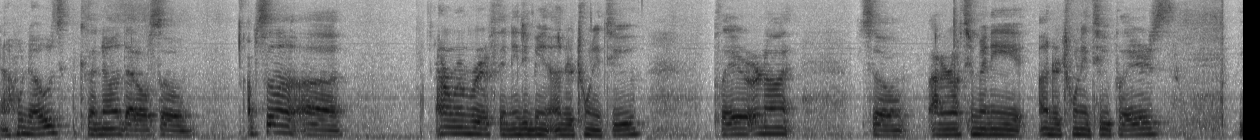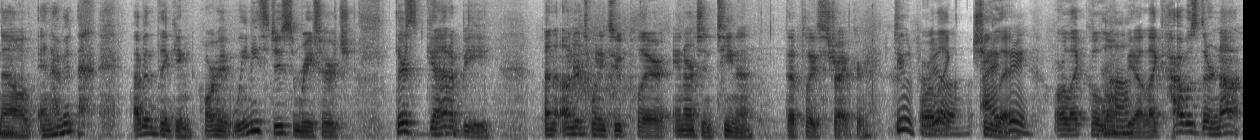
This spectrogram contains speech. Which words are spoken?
I, who knows? Because I know that also. I'm still. Uh, I don't remember if they need to be an under twenty two player or not. So I don't know too many under twenty two players. Now, and I've been, I've been thinking, Jorge, we need to do some research. There's gotta be an under 22 player in Argentina that plays striker, Dude, for or real, I like Chile, agree. Uh-huh. or like Colombia. Like, how is there not?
